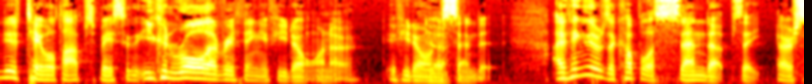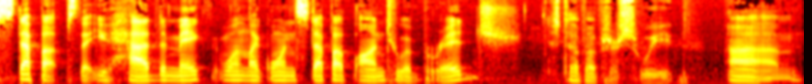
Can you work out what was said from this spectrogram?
yeah, tabletops basically. You can roll everything if you don't want to if you don't want to send it. I think there's a couple of send ups that or step ups that you had to make. One like one step up onto a bridge. Step ups are sweet. um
